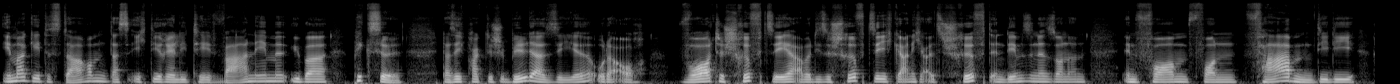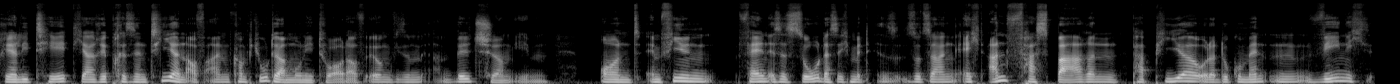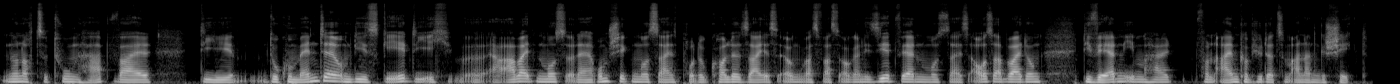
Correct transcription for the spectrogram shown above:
Immer geht es darum, dass ich die Realität wahrnehme über Pixel, dass ich praktisch Bilder sehe oder auch Worte, Schrift sehe, aber diese Schrift sehe ich gar nicht als Schrift in dem Sinne, sondern in Form von Farben, die die Realität ja repräsentieren auf einem Computermonitor oder auf irgendwie so einem Bildschirm eben. Und in vielen Fällen ist es so, dass ich mit sozusagen echt anfassbaren Papier oder Dokumenten wenig nur noch zu tun habe, weil die Dokumente, um die es geht, die ich äh, erarbeiten muss oder herumschicken muss, sei es Protokolle, sei es irgendwas, was organisiert werden muss, sei es Ausarbeitung, die werden eben halt von einem Computer zum anderen geschickt.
